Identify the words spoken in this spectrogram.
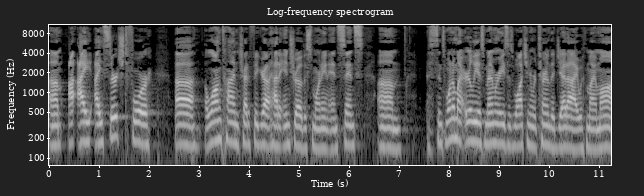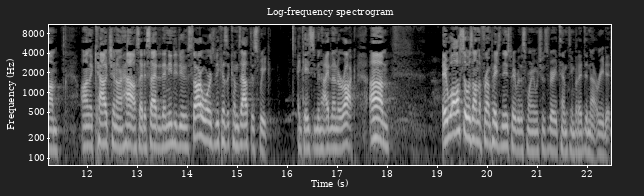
Um, I, I, searched for uh, a long time to try to figure out how to intro this morning, and since um, since one of my earliest memories is watching Return of the Jedi with my mom on the couch in our house, I decided I need to do Star Wars because it comes out this week. In case you've been hiding under a rock. Um, it also was on the front page of the newspaper this morning, which was very tempting, but I did not read it.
